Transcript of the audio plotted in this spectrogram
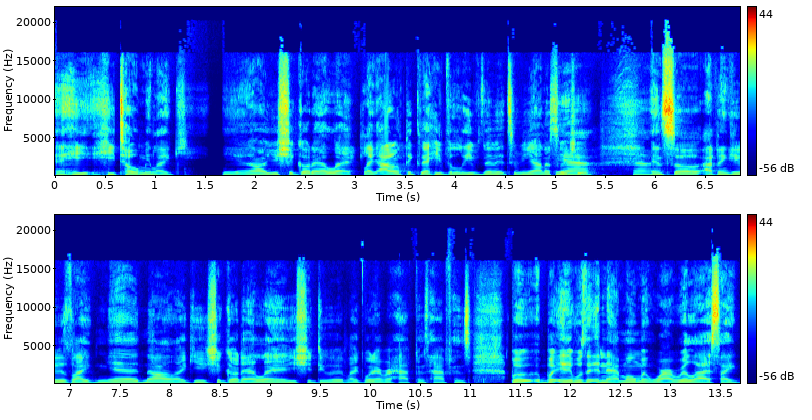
And he he told me like yeah, oh, you should go to LA. Like, I don't think that he believed in it, to be honest yeah, with you. Yeah. And so I think he was like, yeah, no, like you should go to LA. You should do it. Like whatever happens, happens. But but it was in that moment where I realized, like,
